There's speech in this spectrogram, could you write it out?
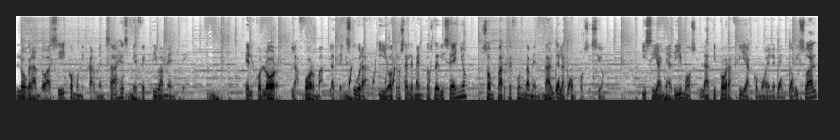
logrando así comunicar mensajes efectivamente. El color, la forma, la textura y otros elementos de diseño son parte fundamental de la composición y si añadimos la tipografía como elemento visual,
